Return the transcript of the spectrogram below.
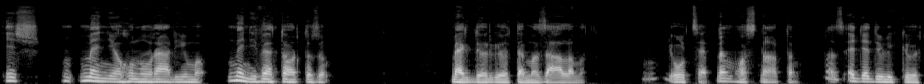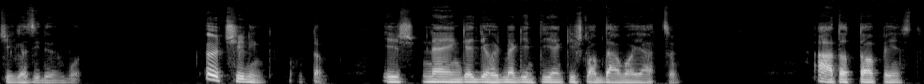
És mennyi a honoráriuma? Mennyivel tartozom? Megdörgöltem az államat. Gyógyszert nem használtam. Az egyedüli költség az időm volt. Öt shilling, mondtam, és ne engedje, hogy megint ilyen kis labdával játszom. Átadta a pénzt,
